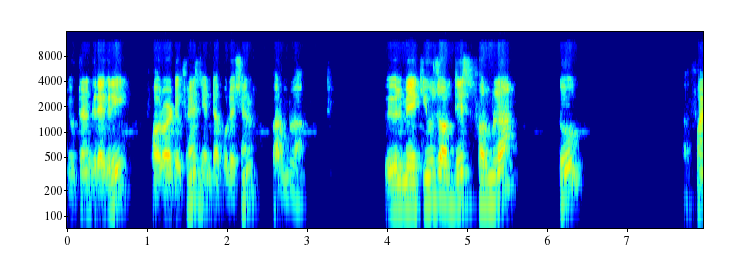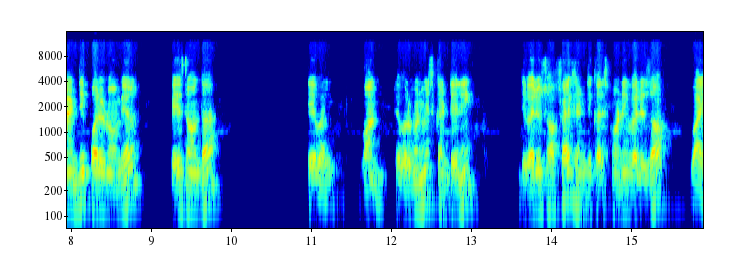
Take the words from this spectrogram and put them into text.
Newton-Gregory forward difference interpolation formula. We will make use of this formula to find the polynomial based on the table 1. Table 1 means containing the values of x and the corresponding values of y.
